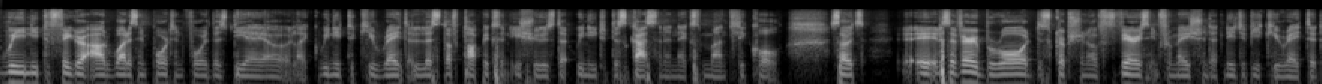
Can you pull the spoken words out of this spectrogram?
we need to figure out what is important for this DAO. Like we need to curate a list of topics and issues that we need to discuss in the next monthly call. So it's it is a very broad description of various information that need to be curated.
